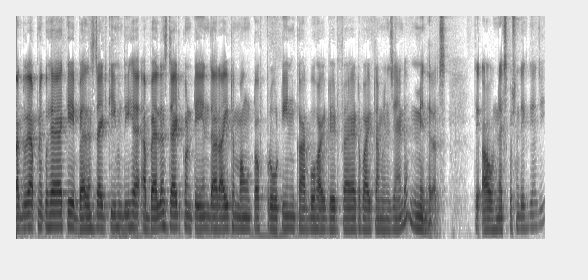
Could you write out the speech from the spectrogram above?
अगले अपने को है कि बैलेंस डाइट की होंगी है। A balance diet contain the right amount of protein carbohydrate fat vitamin and minerals तो आओ नैक्सट क्वेश्चन देखते हैं जी।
